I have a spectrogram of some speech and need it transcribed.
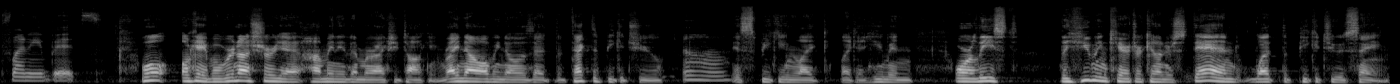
funny bits. well, okay, but we're not sure yet how many of them are actually talking. Right now, all we know is that Detective Pikachu is speaking like like a human, or at least the human character can understand what the Pikachu is saying.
